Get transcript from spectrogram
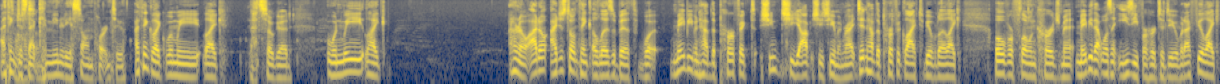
I think just that community is so important too. I think like when we like that's so good. When we like I don't know. I don't I just don't think Elizabeth what maybe even had the perfect she she she's human, right? Didn't have the perfect life to be able to like overflow encouragement. Maybe that wasn't easy for her to do, but I feel like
